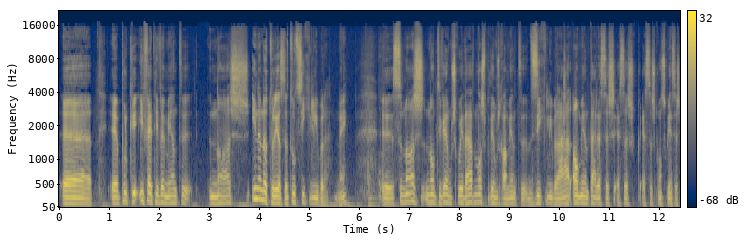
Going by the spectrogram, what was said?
Uh, porque efetivamente nós, e na natureza, tudo se equilibra, não é? Eh, se nós não tivermos cuidado, nós podemos realmente desequilibrar, aumentar essas, essas, essas consequências.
